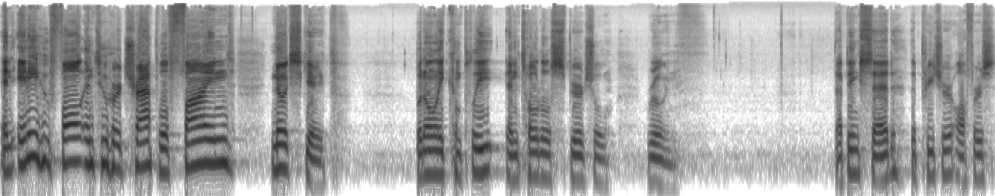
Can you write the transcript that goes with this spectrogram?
And any who fall into her trap will find no escape, but only complete and total spiritual ruin. That being said, the preacher offers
